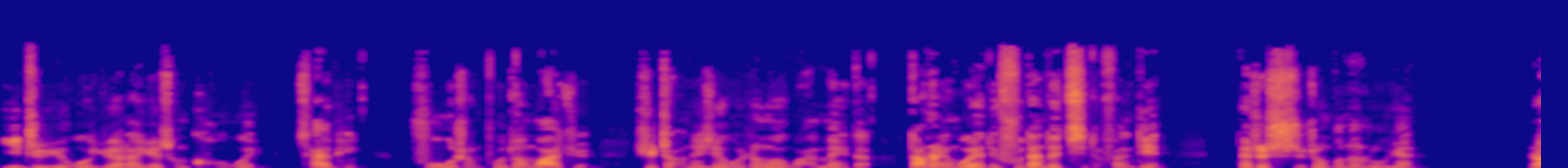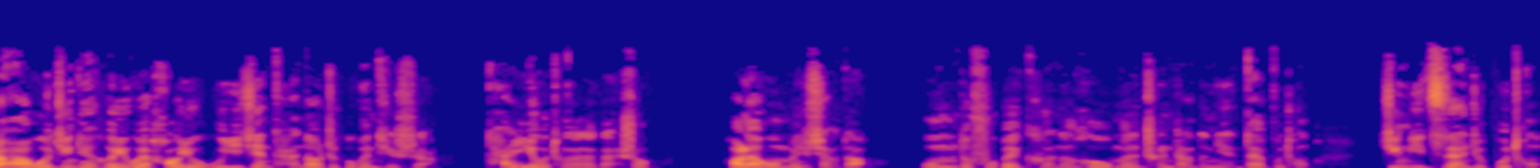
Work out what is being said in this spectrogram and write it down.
以至于我越来越从口味、菜品、服务上不断挖掘，去找那些我认为完美的，当然我也得负担得起的饭店，但是始终不能如愿。然而，我今天和一位好友无意间谈到这个问题时啊，他也有同样的感受。后来我们就想到，我们的父辈可能和我们成长的年代不同，经历自然就不同，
